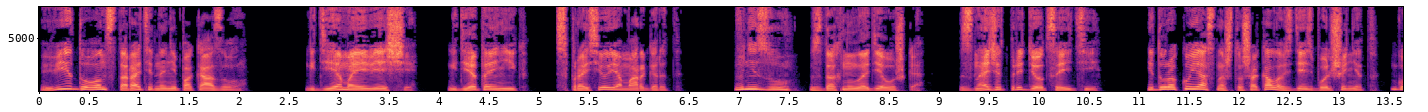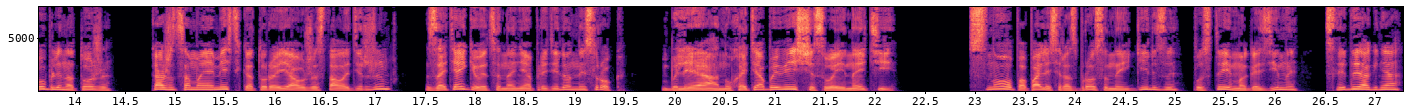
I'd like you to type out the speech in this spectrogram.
Виду он старательно не показывал. «Где мои вещи? Где тайник?» — спросил я Маргарет. «Внизу», — вздохнула девушка. «Значит, придется идти». И дураку ясно, что шакалов здесь больше нет. Гоблина тоже. Кажется, моя месть, которой я уже стал одержим, затягивается на неопределенный срок. Бля, ну хотя бы вещи свои найти. Снова попались разбросанные гильзы, пустые магазины, следы огня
